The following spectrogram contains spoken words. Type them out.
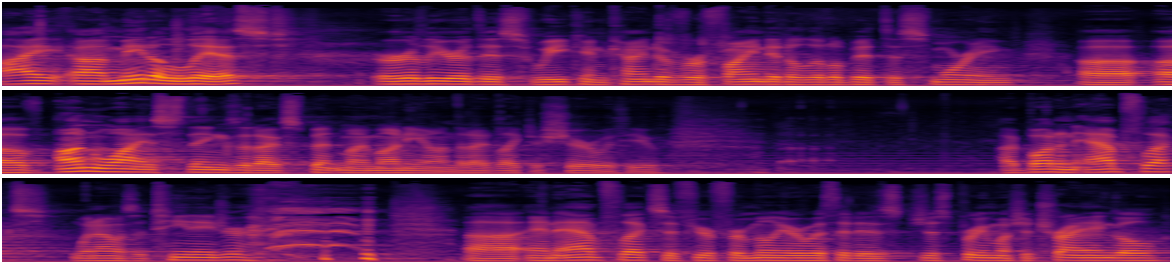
I uh, made a list earlier this week and kind of refined it a little bit this morning uh, of unwise things that I've spent my money on that I'd like to share with you. I bought an Abflex when I was a teenager. uh, an Abflex, if you're familiar with it, is just pretty much a triangle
